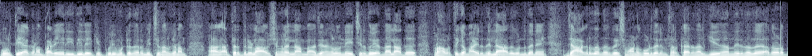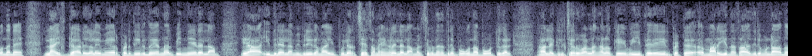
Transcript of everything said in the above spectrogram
പൂർത്തിയാക്കണം പഴയ രീതിയിലേക്ക് പുലിമുട്ട് നിർമ്മിച്ച് നൽകണം അത്തരത്തിലുള്ള ആവശ്യങ്ങളെല്ലാം ജനങ്ങൾ ഉന്നയിച്ചിരുന്നു. എന്നാൽ അത് പ്രാവർത്തികമായിരുന്നില്ല. അതുകൊണ്ട് തന്നെ ജാഗ്രത നിർദ്ദേശമാണ് കൂടുതലും സർക്കാർ നൽകി തന്നിരുന്നത്. അതോടൊപ്പം തന്നെ ലൈഫ് ഗാർഡുകളെയും ഏർപ്പെടുത്തിയിരുന്നു. എന്നാൽ പിന്നീടെല്ലാം ഇതിനെല്ലാം വിപരീതമായി പുലർച്ചെ സമയങ്ങളിലെല്ലാം മത്സ്യബന്ധനത്തിന് പോകുന്ന ബോട്ടുകൾ അല്ലെങ്കിൽ ചെറുവള്ളങ്ങളൊക്കെയും ഈ തിരയിൽപ്പെട്ട് മറിയുന്ന സാഹചര്യം ഉണ്ടാകുന്നു.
